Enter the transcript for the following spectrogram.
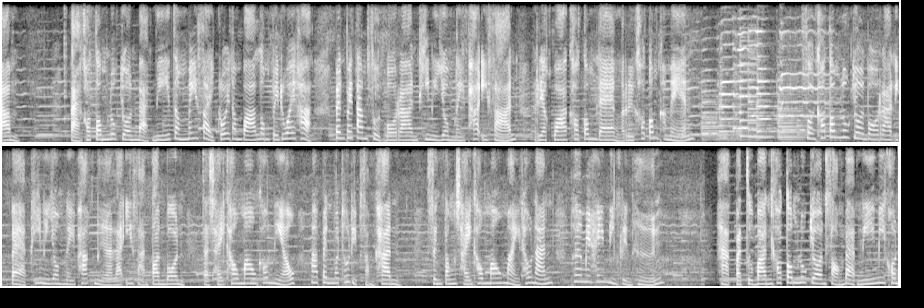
ดำแต่ข้าวต้มลูกโยนแบบนี้จะไม่ใส่กล้วยน้ำว้าลงไปด้วยค่ะ เป็นไปตามสูตรโบราณที่นิยมในภาคอีสาน เรียกว่าข้าวต้มแดงหรือข้าวต้มเขมรส่วนข้าวต้มลูกโยนโบราณอีกแบบที่นิยมในภาคเหนือและอีสานตอนบน จะใช้ข้าวเม่าข้าวเหนียวมาเป็นวัตถุดิบสำคัญ ซึ่งต้องใช้ข้าวเม่าใหม่เท่านั้น เพื่อไม่ให้มีกลิ่นหืน หากปัจจุบันข้าวต้มลูกโยนสองแบบนี้มีคน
